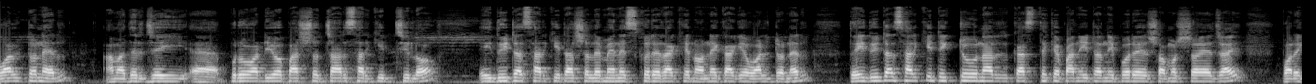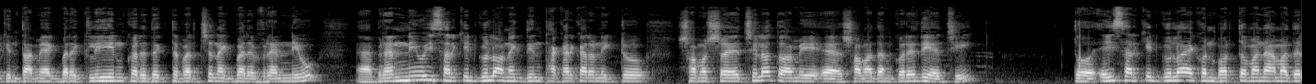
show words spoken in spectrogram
ওয়ালটনের আমাদের যেই প্রো অডিও পাঁচশো চার সার্কিট ছিল, এই দুইটা সার্কিট আসলে ম্যানেজ করে রাখেন অনেক আগে ওয়ালটনের। তো এই দুইটা সার্কিট একটু ওনার কাছ থেকে পানি টানি পরে সমস্যা হয়ে যায়। পরে কিন্তু আমি একবারে ক্লিন করে দেখতে পাচ্ছেন, একবারে ব্র্যান্ড নিউ ব্র্যান্ড নিউ এই সার্কিটগুলো অনেক দিন থাকার কারণে একটু সমস্যা হয়েছিল, তো আমি সমাধান করে দিয়েছি। তো এই সার্কিটগুলো এখন বর্তমানে আমাদের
